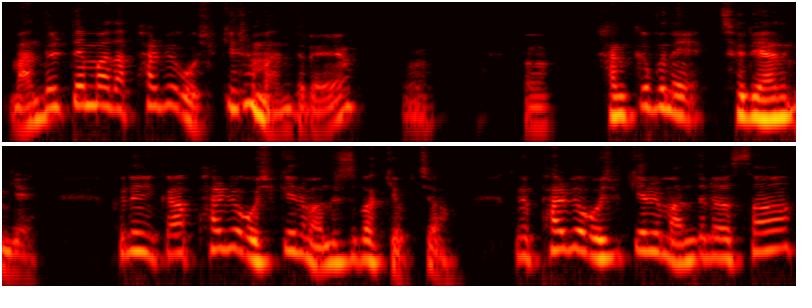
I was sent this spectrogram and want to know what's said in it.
만들 때마다 850개를 만들어요. 어, 어, 한꺼번에 처리하는 게. 그러니까 850개를 만들 수밖에 없죠. 850개를 만들어서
